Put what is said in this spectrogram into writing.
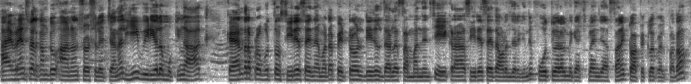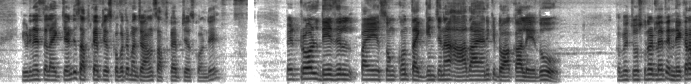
Hi friends welcome to Anand social channel ఈ వీడియోలో ముఖ్యంగా కేంద్ర ప్రభుత్వం సీరియస్ అయిందన్నమాట. పెట్రోల్ డీజిల్ ధరలకు సంబంధించి ఇక్కడ సీరియస్ అయితే అవడం జరిగింది. పూర్తి వివరాలు మీకు ఎక్స్ప్లెయిన్ చేస్తాను. టాపిక్లోకి వెళ్ళిపోదాం. ఈ లైక్ చేయండి సబ్స్క్రైబ్ చేసుకోకపోతే మన ఛానల్ సబ్స్క్రైబ్ చేసుకోండి. పెట్రోల్ డీజిల్ పై సుంకం తగ్గించిన ఆదాయానికి డోకా లేదు. మీరు చూసుకున్నట్లయితే నికర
